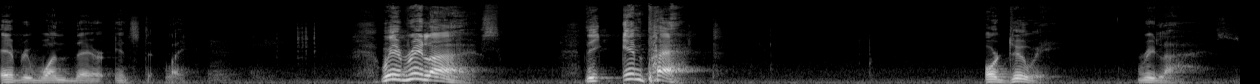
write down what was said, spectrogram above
everyone there instantly. We realize the impact, or do we realize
